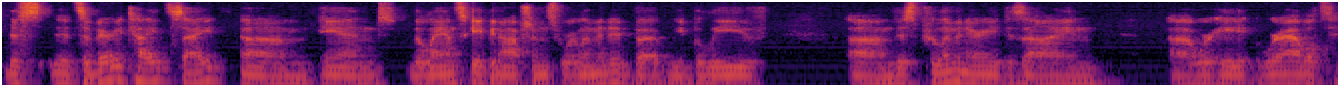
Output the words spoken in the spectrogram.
this it's a very tight site um, and the landscaping options were limited, but we believe um, this preliminary design uh, we're, we're able to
